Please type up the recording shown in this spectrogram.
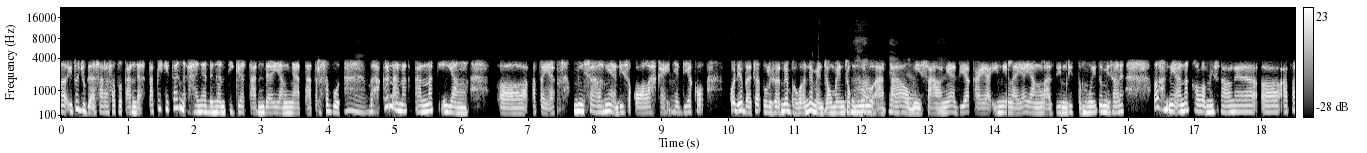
uh, itu juga salah satu tanda tapi kita nggak hanya dengan tiga tanda yang nyata tersebut hmm. bahkan anak-anak yang uh, apa ya misalnya di sekolah kayaknya hmm. dia kok kok dia baca tulisannya bawaannya mencong-mencong dulu iya, atau yeah, yeah. misalnya dia kayak inilah ya yang lazim ditemui itu misalnya oh nih anak kalau misalnya uh, apa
